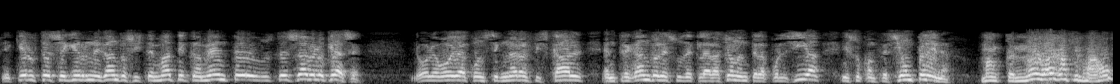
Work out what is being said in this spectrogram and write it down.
Si quiere usted seguir negando sistemáticamente, usted sabe lo que hace. Yo le voy a consignar al fiscal entregándole su declaración ante la policía y su confesión plena. Aunque no lo haya firmado.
